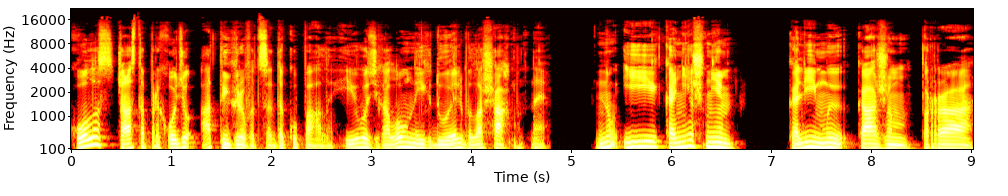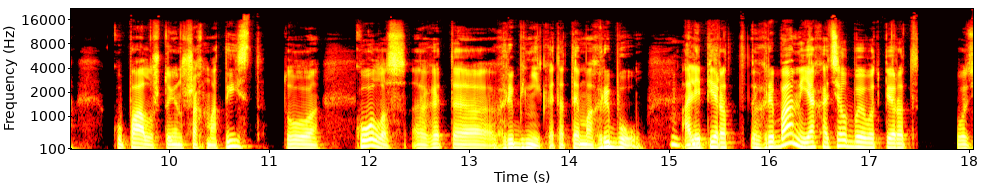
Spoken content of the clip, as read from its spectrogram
колас часта прыходзіў атыгрывацца да купалы. І вось галоўны іх дуэль была шахматная. Ну і канешне калі мы кажам про купалу што ён шахматыст то то колас э, гэта грыбнік это тэма грыбоў. Але перад грыбамі я хацеў бы вот перад вот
